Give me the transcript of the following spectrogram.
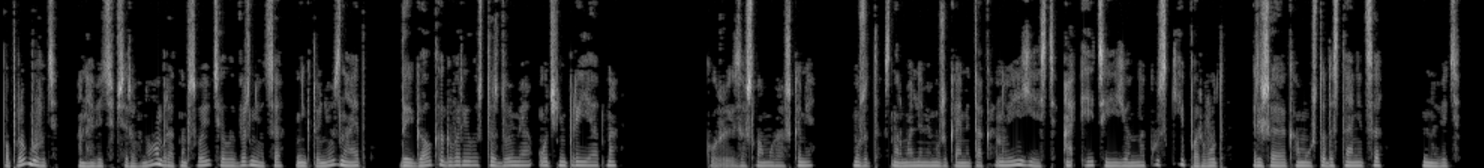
попробовать? Она ведь все равно обратно в свое тело вернется, никто не узнает. Да и Галка говорила, что с двумя очень приятно. Кожа изошла мурашками. Может, с нормальными мужиками так оно и есть, а эти ее на куски порвут, решая, кому что достанется. Но ведь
